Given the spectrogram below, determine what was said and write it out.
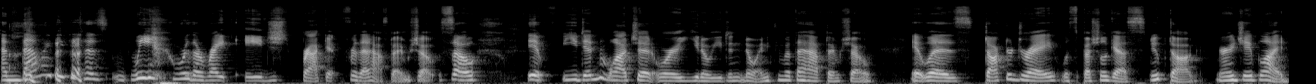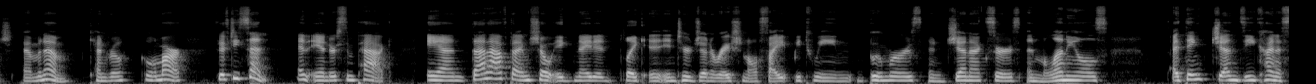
And that might be because we were the right age bracket for that halftime show. So if you didn't watch it or you know you didn't know anything about the halftime show, it was Dr. Dre with special guests Snoop Dogg, Mary J. Blige, Eminem, Kendrick Lamar, 50 Cent, and Anderson .Paak. And that halftime show ignited like an intergenerational fight between boomers and Gen Xers and millennials. I think Gen Z kind of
